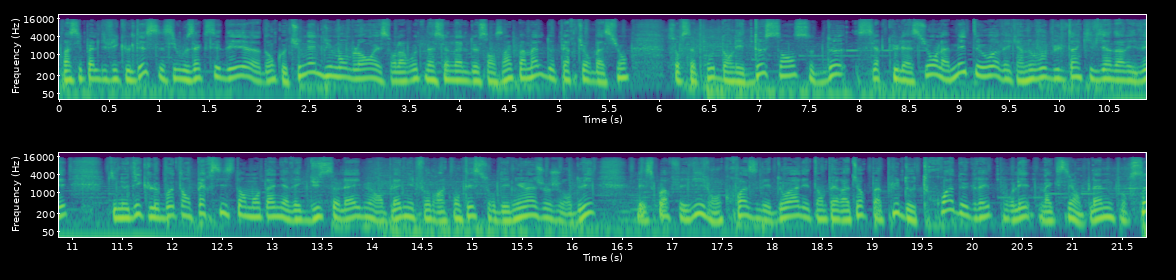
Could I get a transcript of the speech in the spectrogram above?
principale difficulté, c'est si vous accédez euh, donc au tunnel du Mont Blanc et sur la route nationale 205, pas mal de perturbations sur cette route dans les deux sens de circulation. La météo avec un nouveau bulletin qui vient d'arriver qui nous dit que le beau temps persiste en montagne avec du soleil, mais en plaine, il faudra compter sur des nuages aujourd'hui. L'espoir fait vivre, on croise les doigts, les températures pas plus de 3 degrés pour les maxi en pleine pour ce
